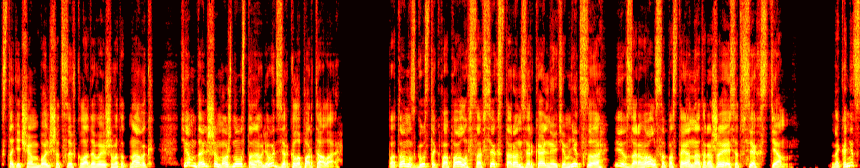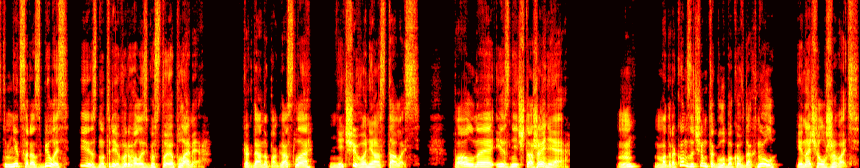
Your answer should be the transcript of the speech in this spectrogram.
Кстати, чем больше ци вкладываешь в этот навык, тем дальше можно устанавливать зеркало портала. Потом сгусток попал в со всех сторон зеркальную темницу и взорвался, постоянно отражаясь от всех стен. Наконец темница разбилась, и изнутри вырвалось густое пламя. Когда оно погасло, ничего не осталось. Полное изничтожение. М? Мадракон зачем-то глубоко вдохнул и начал жевать.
